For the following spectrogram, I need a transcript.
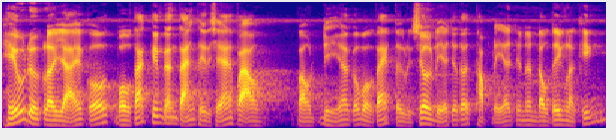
hiểu được lời dạy của bồ tát kim cang tạng thì sẽ vào vào địa của bồ tát từ sơ địa cho tới thập địa. Cho nên đầu tiên là khiến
